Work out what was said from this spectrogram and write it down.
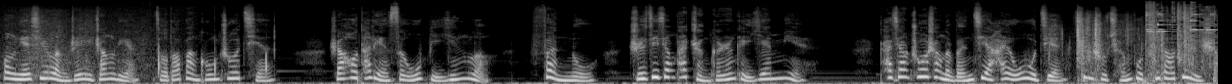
孟年星冷着一张脸走到办公桌前，然后他脸色无比阴冷，愤怒直接将他整个人给湮灭。他将桌上的文件还有物件尽数全部推到地上，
